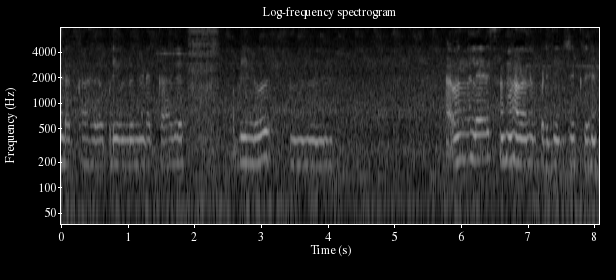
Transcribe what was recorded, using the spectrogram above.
நடக்காது அப்படி ஒன்றும் நடக்காது அப்படின்னு அவங்கள சமாதானப்படுத்திட்டு இருக்கிறேன்.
